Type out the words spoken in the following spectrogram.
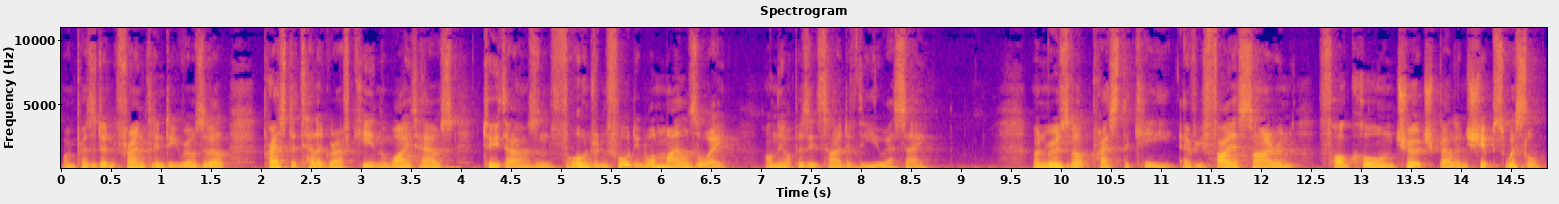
when President Franklin D. Roosevelt pressed a telegraph key in the White House 2,441 miles away on the opposite side of the USA. When Roosevelt pressed the key, every fire siren, foghorn, church bell, and ship's whistle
